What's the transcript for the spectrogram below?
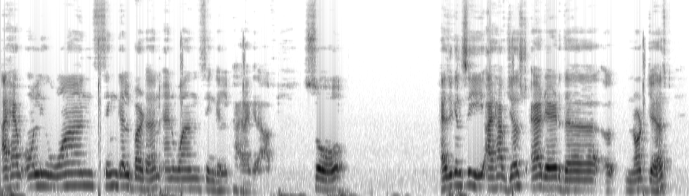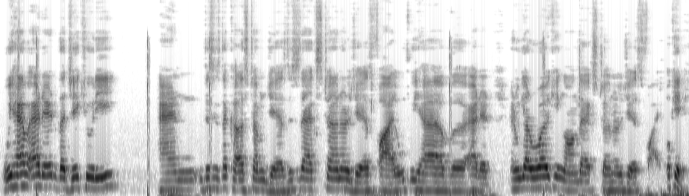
I have only one single button and one single paragraph so as you can see I have just added the uh, not just we have added the jQuery and this is the custom JS this is the external JS file which we have uh, added. And we are working on the external JS file. Okay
